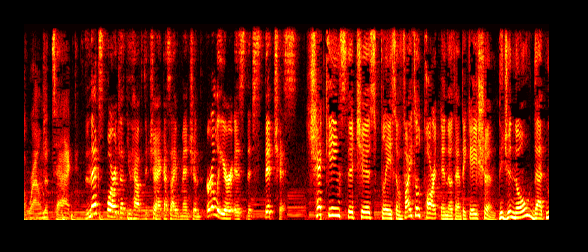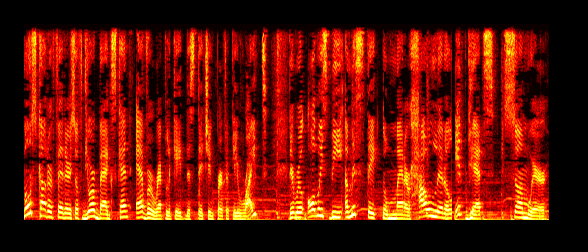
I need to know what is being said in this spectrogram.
around the tag. The next part that you have to check, as I mentioned earlier, is the stitches. Checking stitches plays a vital part in authentication. Did you know that most counterfeiters of Dior bags can't ever replicate the stitching perfectly right? There will always be a mistake no matter how little it gets somewhere,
